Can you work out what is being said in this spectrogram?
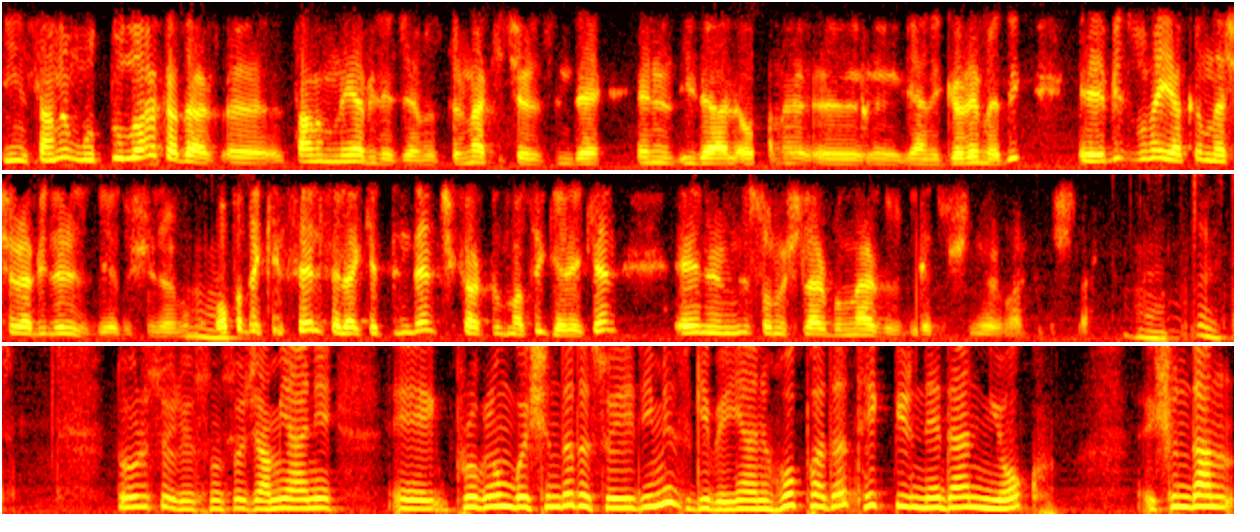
insanı mutluluğa kadar e, tanımlayabileceğimiz tırnak içerisinde henüz ideal olanı e, e, yani göremedik. E, biz buna yakınlaştırabiliriz diye düşünüyorum. Evet. OPA'daki sel felaketinden çıkartılması gereken en önemli sonuçlar bunlardır diye düşünüyorum arkadaşlar. Evet. Evet. Doğru söylüyorsunuz hocam. Yani e, programın başında da söylediğimiz gibi yani Hopa'da tek bir neden yok. E, şundan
